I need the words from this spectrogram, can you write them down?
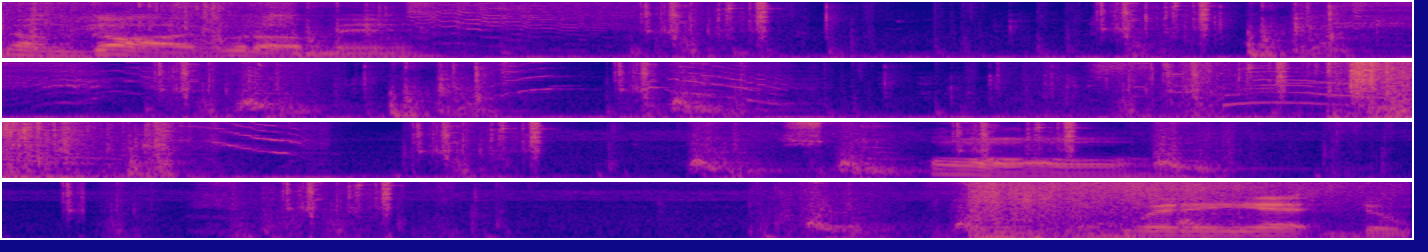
Young God, what up, man? Oh. Where they at, though?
